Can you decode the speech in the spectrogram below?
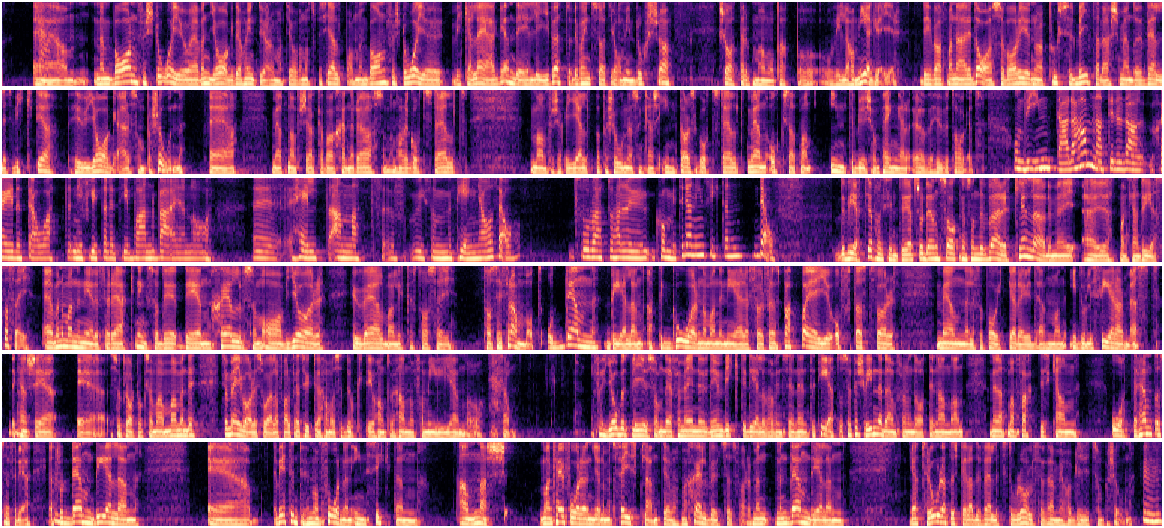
Ja. Ehm, men barn förstår ju, och även jag, det har inte att göra med att jag var något speciellt barn, men barn förstår ju vilka lägen det är i livet. Och det var inte så att jag och min brorsa tjatade på mamma och pappa och, ville ha mer grejer. Det var att man är idag så var det ju några pusselbitar där som ändå är väldigt viktiga hur jag är som person. Ehm, med att man försöker vara generös och man har det gott ställt. Man försöker hjälpa personer som kanske inte har det så gott ställt, men också att man inte bryr sig om pengar överhuvudtaget. Om du inte hade hamnat i det där skedet då, att ni flyttade till Brandbergen och eh, helt annat liksom med pengar och så. Tror du att du hade kommit till den insikten då? Det vet jag faktiskt inte. Jag tror den saken som det verkligen lärde mig är ju att man kan resa sig. Även om man är nere för räkning så det, det är en själv som avgör hur väl man lyckas ta sig, ta sig framåt. Och den delen, att det går när man är nere för... För ens pappa är ju oftast för män eller för pojkar är ju den man idoliserar mest. Det kanske är eh, såklart också mamma, men det, för mig var det så i alla fall. För jag tyckte han var så duktig och han tog hand om familjen. Och liksom, för jobbet blir ju som det är för mig nu, det är en viktig del av ens identitet och så försvinner den från en dag till en annan. Men att man faktiskt kan återhämta sig för det. Jag tror mm. den delen, eh, jag vet inte hur man får den insikten annars. Man kan ju få den genom ett faceplant, genom att man själv utsätts för det. Men, men den delen, jag tror att det spelade väldigt stor roll för vem jag har blivit som person. Mm.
